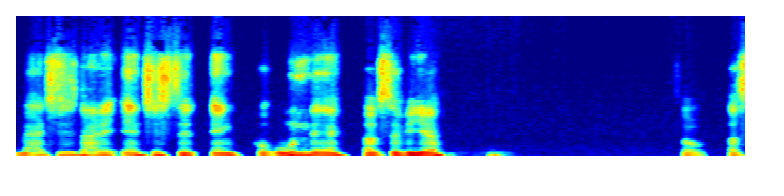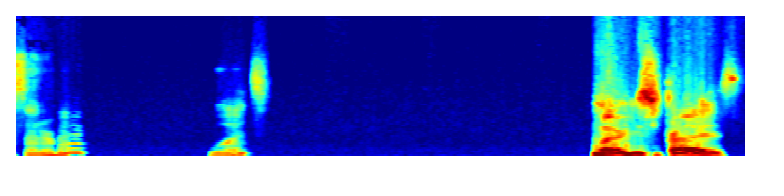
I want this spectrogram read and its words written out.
Manchester United interested in Kounde of Sevilla. So a center back? What? Why are you surprised?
